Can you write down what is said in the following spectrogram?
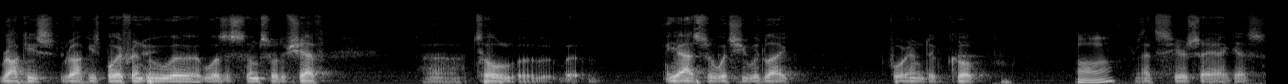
Rocky's Rocky's boyfriend, who uh, was some sort of chef, uh, told uh, he asked her what she would like for him to cook. Aw. That's hearsay, I guess.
